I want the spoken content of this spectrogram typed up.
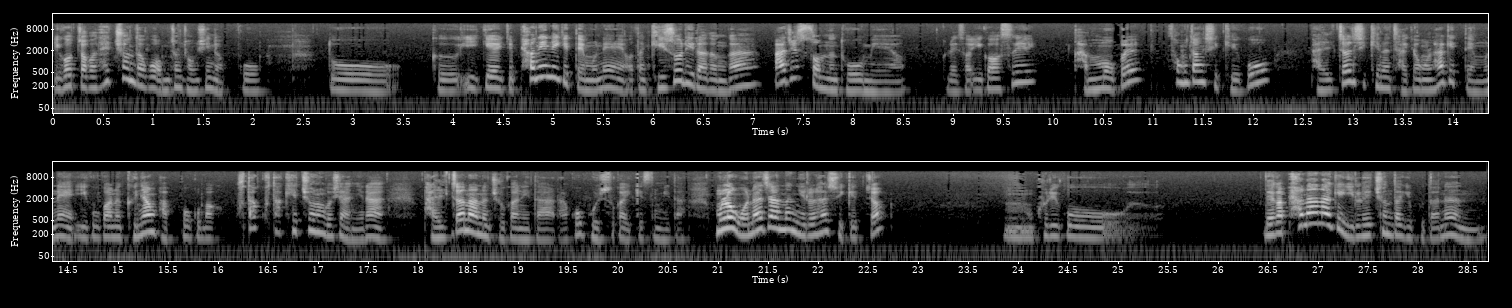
이것저것 해치운다고 엄청 정신이 없고 또 그 이게 이제 편인이기 때문에 어떤 기술이라든가 빠질 수 없는 도움이에요. 그래서 이것의 간목을 성장시키고 발전시키는 작용을 하기 때문에 이 구간은 그냥 바쁘고 막 후닥후닥 해치우는 것이 아니라 발전하는 주간이다라고 볼 수가 있겠습니다. 물론 원하지 않는 일을 할 수 있겠죠. 음, 그리고 내가 편안하게 일을 해치운다기보다는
